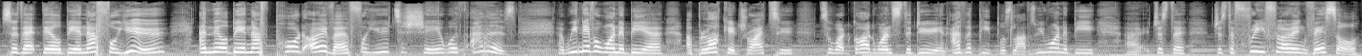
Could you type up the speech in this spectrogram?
so that there'll be enough for you and there'll be enough poured over for you to share with others. And we never want to be a, a blockage, right, to, to what God wants to do in other people's lives. We want to be uh, just a just a free flowing vessel.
